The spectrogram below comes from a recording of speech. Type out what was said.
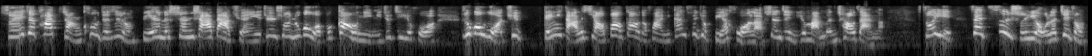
随着他掌控着这种别人的生杀大权，也就是说，如果我不告你，你就继续活；如果我去给你打了小报告的话，你干脆就别活了，甚至你就满门抄斩了。所以在刺史有了这种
